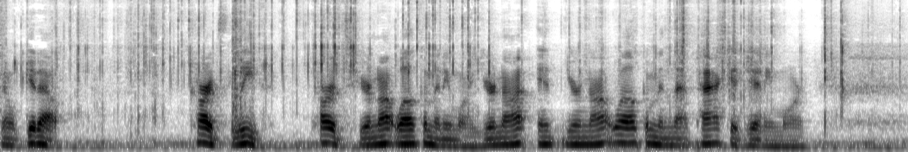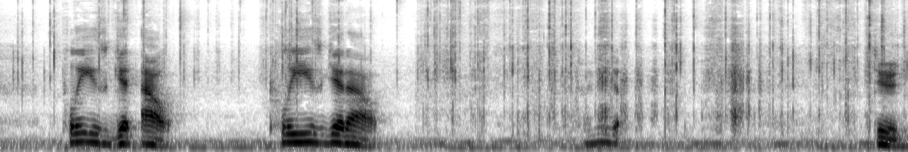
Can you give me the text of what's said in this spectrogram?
Now get out. Cards, leave. Cards, you're not welcome anymore. You're not you're not welcome in that package anymore. Please get out. Please get out. I need to... Dude.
